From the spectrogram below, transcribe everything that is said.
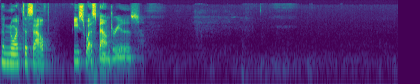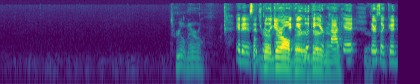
the north to south, east west boundary is. It's real narrow. It is. It's They're- really they're narrow. all if very- you look very at your narrow. packet, there's a good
